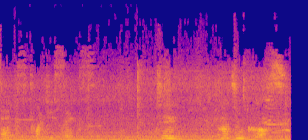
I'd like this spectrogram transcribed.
X26 to Hatton Cross.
